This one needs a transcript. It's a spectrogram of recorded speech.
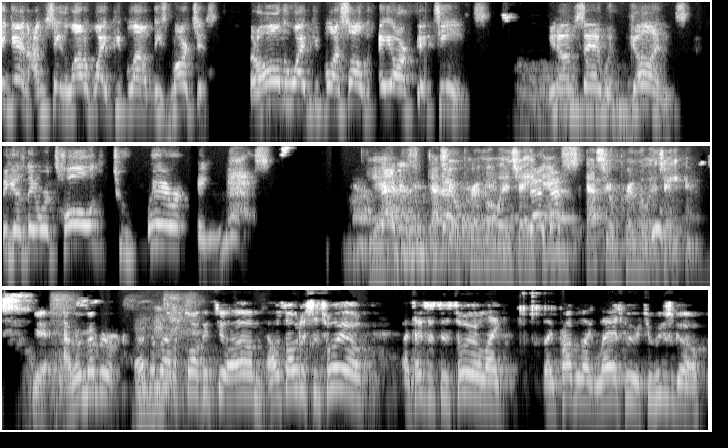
again, I'm seeing a lot of white people out in these marches, but all the white people I saw with AR-15s. You know what I'm saying? With guns because they were told to wear a mask. Yeah, That is- that's that- your privilege, that- Aiken. that's- That's, your privilege, Aiken. Yeah, I remember. I remember I was talking to um, I was talking to Satoyo. I texted Satoyo like, like probably like last week or two weeks ago,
